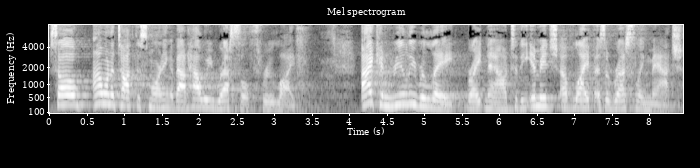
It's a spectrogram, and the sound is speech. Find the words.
So, I want to talk this morning about how we wrestle through life. I can really relate right now to the image of life as a wrestling match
